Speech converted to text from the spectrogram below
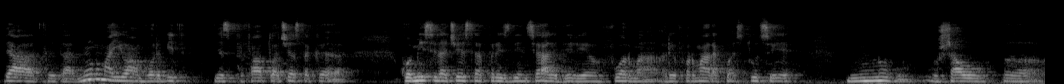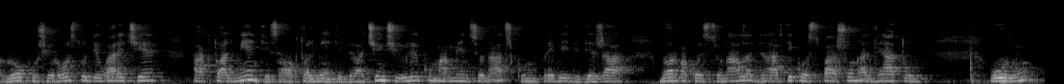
de atâta, nu numai eu am vorbit despre faptul acesta că comisiile acestea prezidențiale de reforma, reformarea Constituției nu își au uh, locul și rostul, deoarece actualmente sau actualmente de la 5 iulie, cum am menționat și cum prevede deja norma constituțională, din articolul 141 alineatul 1,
